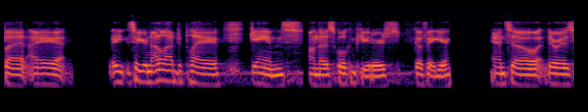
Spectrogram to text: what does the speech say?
but I. So you're not allowed to play games on the school computers. Go figure. And so there was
